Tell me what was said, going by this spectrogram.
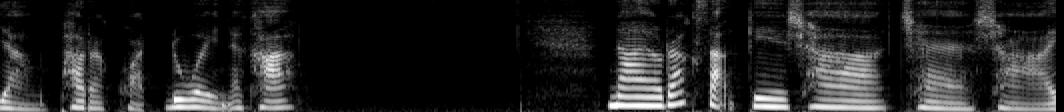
อย่างพาราควัดด้วยนะคะ นายรักษาเกชาแฉฉาย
